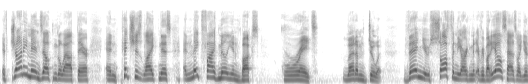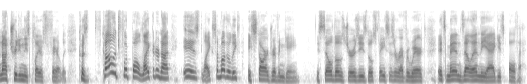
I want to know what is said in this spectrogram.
If Johnny Manziel can go out there and pitch his likeness and make five million bucks, great. Let him do it. Then you soften the argument everybody else has, like you're not treating these players fairly. Because college football, like it or not, is like some other leagues, a star-driven game. You sell those jerseys, those faces are everywhere. It's, it's Manziel and the Aggies, all that.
